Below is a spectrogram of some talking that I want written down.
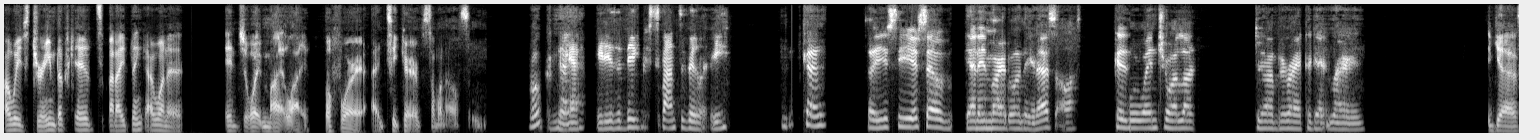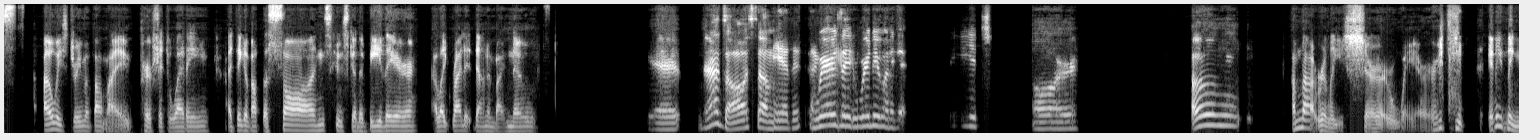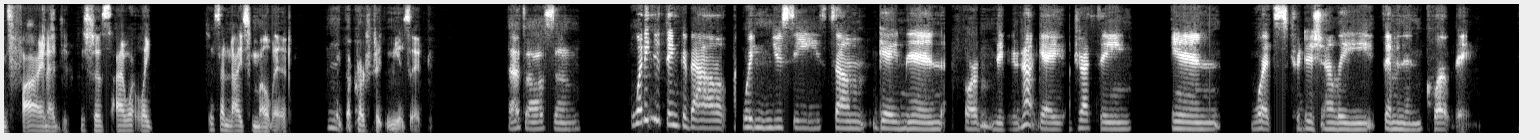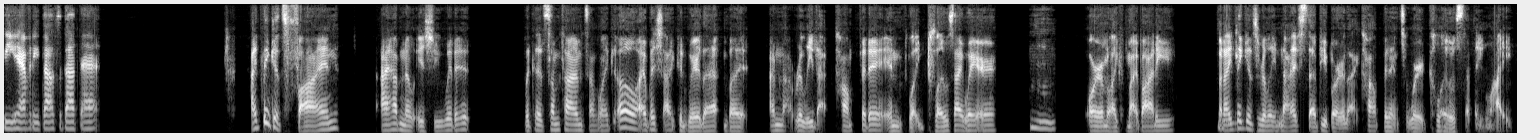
I always dreamed of kids, but I think I want to enjoy my life before I take care of someone else. Okay. Yeah, it is a big responsibility. Okay. So you see yourself getting married one day. That's awesome. Because we went through a lot to have the right to get married. Yes. I always dream about my perfect wedding. I think about the songs, who's going to be there. I like write it down in my notes. Yeah, that's awesome. Yeah, where is it? Where do you want to get? Beach or Oh, I'm not really sure where. Anything's fine. I, it's just I want like just a nice moment, hmm. like the perfect music. That's awesome. What do you think about when you see some gay men, or maybe they're not gay, dressing in what's traditionally feminine clothing? Do you have any thoughts about that? I think it's fine. I have no issue with it because sometimes I'm like, oh, I wish I could wear that, but I'm not really that confident in like clothes I wear mm-hmm. or like my body. But I think it's really nice that people are that confident to wear clothes that they like.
